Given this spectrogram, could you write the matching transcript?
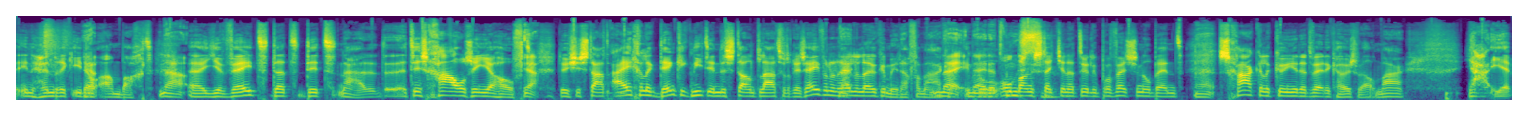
in Hendrik Ido Ambacht. Nou, uh, je weet dat dit, nou, het is chaos in je hoofd. Ja. Dus je staat eigenlijk, denk ik, niet in de stand. Laten we er eens even een hele leuke middag van maken. Nee, ik bedoel, dat ondanks dat je natuurlijk professional bent, schakelen kun je, dat weet ik heus wel. Maar ja, je,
